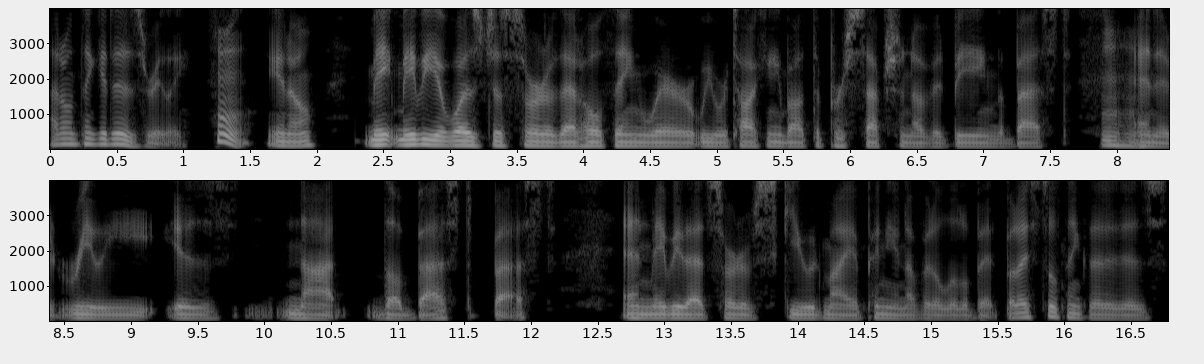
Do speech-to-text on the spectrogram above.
I don't think it is really. Hmm. You know, May- maybe it was just sort of that whole thing where we were talking about the perception of it being the best Mm-hmm. and it really is not the best best and maybe that sort of skewed my opinion of it a little bit. But I still think that it is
